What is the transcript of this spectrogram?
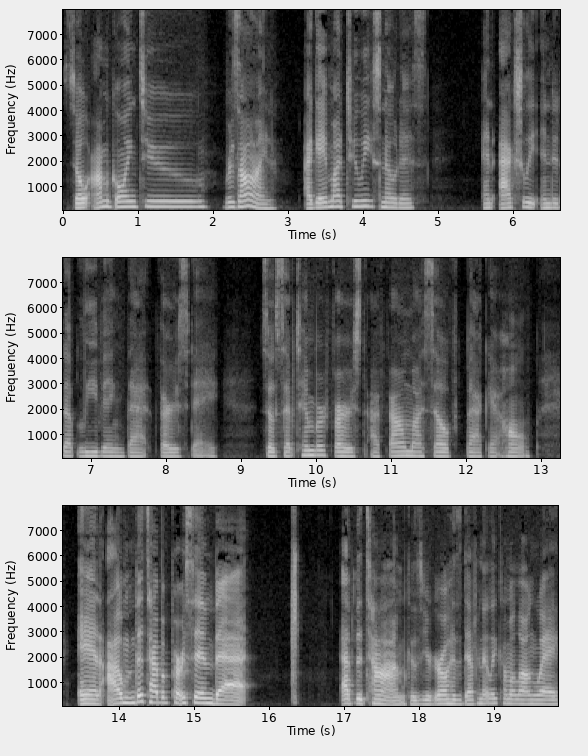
So I'm going to resign. I gave my two weeks' notice and actually ended up leaving that Thursday. So September 1st, I found myself back at home. And I'm the type of person that at the time, because your girl has definitely come a long way,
